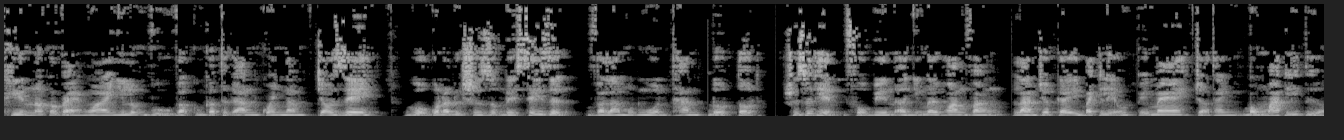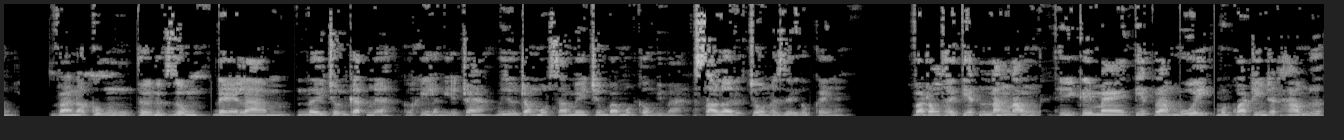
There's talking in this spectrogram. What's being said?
khiến nó có vẻ ngoài như lông vũ và cung cấp thức ăn quanh năm cho dê. Gỗ của nó được sử dụng để xây dựng và là một nguồn than đốt tốt. Sự xuất hiện phổ biến ở những nơi hoang vắng làm cho cây bách liễu, cây me trở thành bóng mát lý tưởng. Và nó cũng thường được dùng để làm nơi chôn cất nữa, có khi là nghĩa trang. Ví dụ trong một sa mê chương 31 câu 13, sao lơ được chôn ở dưới gốc cây này. Và trong thời tiết nắng nóng thì cây me tiết ra muối, một quá trình rất háo nước,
